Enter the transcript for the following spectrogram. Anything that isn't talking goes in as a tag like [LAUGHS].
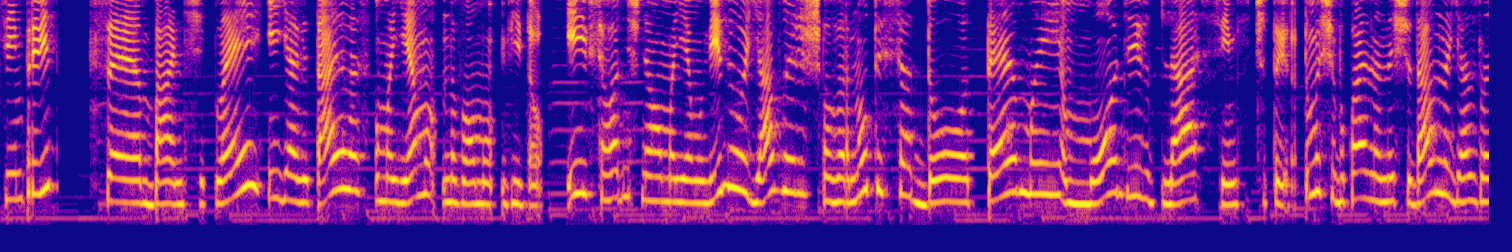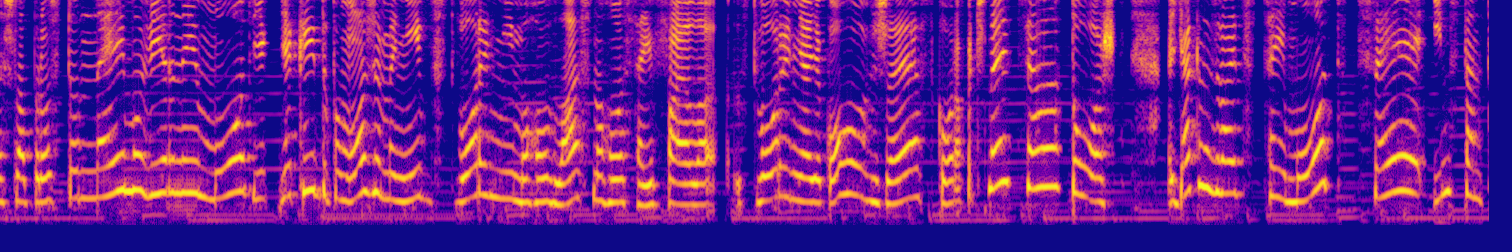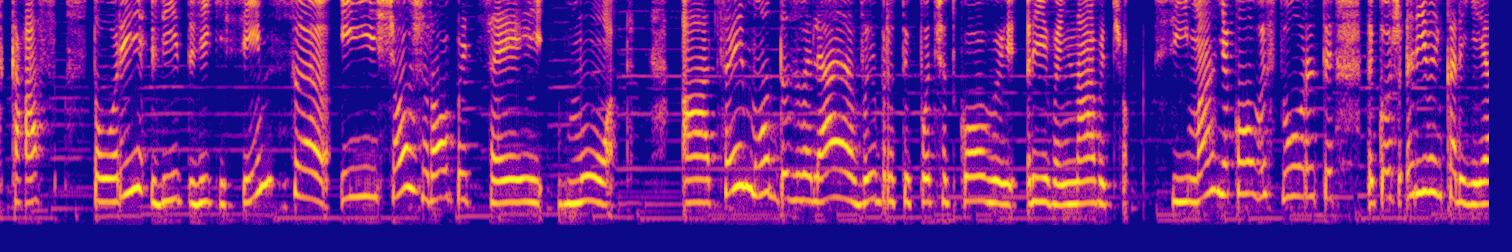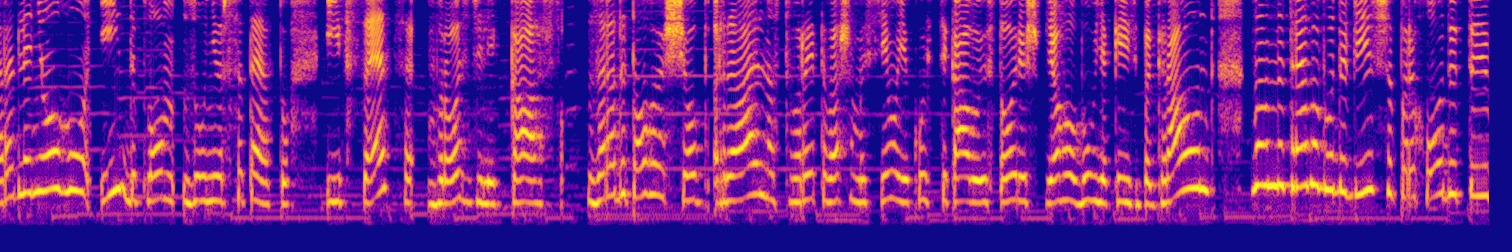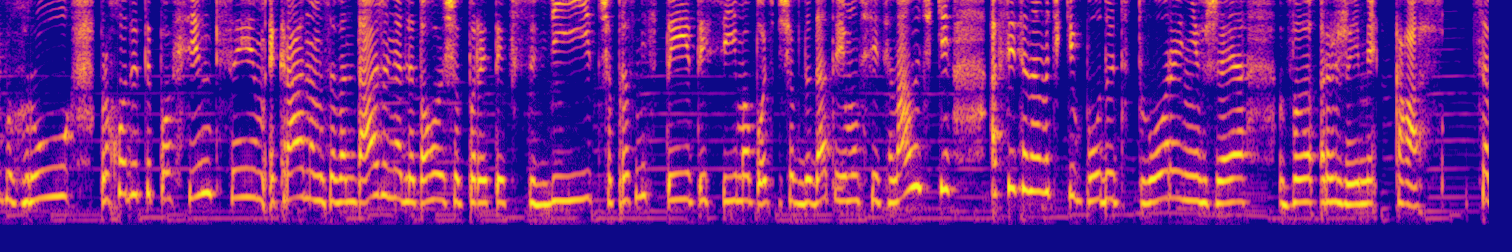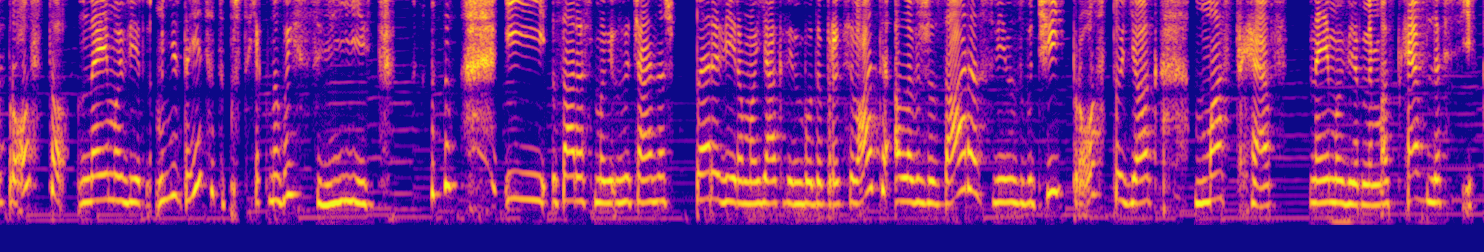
Всім привіт! Це Банші Плей, і я вітаю вас у моєму новому відео. І в сьогоднішньому моєму відео я вирішила повернутися до теми модів для Sims 4. Тому що буквально нещодавно я знайшла просто неймовірний мод, який допоможе мені в створенні мого власного сейф-файла, створення якого вже скоро почнеться. Тож, як називається цей мод? Це Instant Cast Story від Wiki Sims. І що ж робить цей мод? А цей мод дозволяє вибрати початковий рівень навичок Сіма, якого ви створите, також рівень кар'єри для нього і диплом з університету. І все це в розділі касу заради того, щоб реально створити вашому сіму якусь цікаву історію, щоб в його був якийсь бекграунд, вам не треба буде більше переходити в гру, проходити по всім цим екранам завантаження для того, щоб перейти в світ, щоб розмістити сіма, потім щоб додати йому всі ці навички. А всі ці навички будуть створені вже в режимі касу. Це просто неймовірно. Мені здається, це просто як новий світ. І зараз ми, звичайно ж, перевіримо, як він буде працювати, але вже зараз він звучить просто як must have. Неймовірний must have для всіх.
